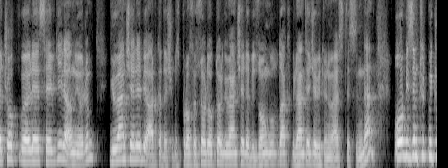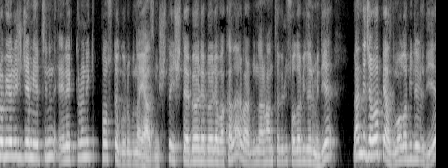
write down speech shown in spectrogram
e, çok böyle sevgiyle anıyorum. Güven Çelebi arkadaşımız, Profesör Doktor Güven Çelebi, Zonguldak Bülent Ecevit Üniversitesi'nden. O bizim Türk Mikrobiyoloji Cemiyeti'nin elektronik posta grubuna yazmıştı. İşte böyle böyle vakalar var, bunlar hantavirüs olabilir mi diye. Ben de cevap yazdım olabilir diye.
